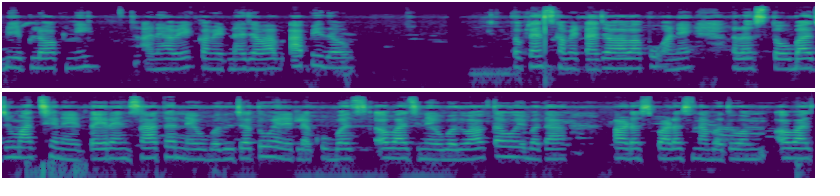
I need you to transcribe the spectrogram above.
બે બ્લોકની અને હવે કમેન્ટના જવાબ આપી દઉં. તો ફ્રેન્ડ્સ કમેન્ટના જવાબ આપું અને રસ્તો બાજુમાં જ છે ને, તૈરેન, સાધન ને એવું બધું જતું હોય ને, એટલે ખૂબ જ અવાજ ને એવું બધું આવતા હોય. બધા આડસ પાડોશના બધું આમ અવાજ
